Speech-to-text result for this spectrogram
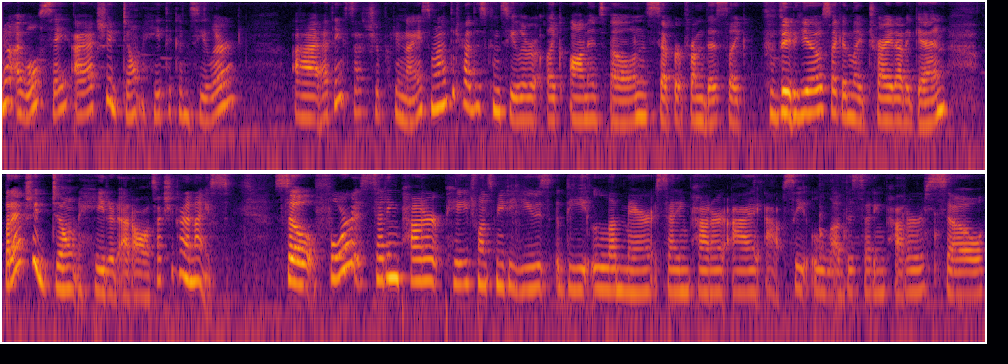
You know, I will say, I actually don't hate the concealer. Uh, I think it's actually pretty nice. I'm gonna have to try this concealer like on its own, separate from this like video, so I can like try it out again. But I actually don't hate it at all. It's actually kind of nice. So for setting powder, Paige wants me to use the La Mer setting powder. I absolutely love this setting powder. So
